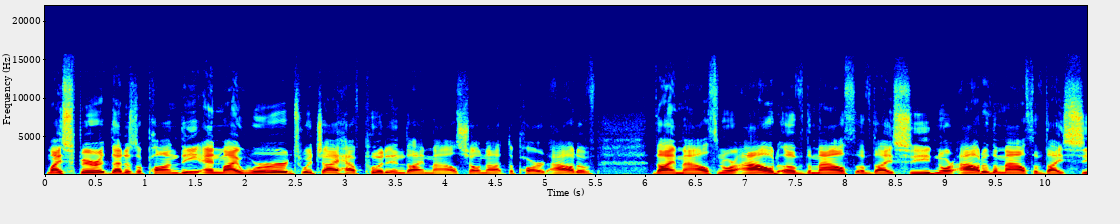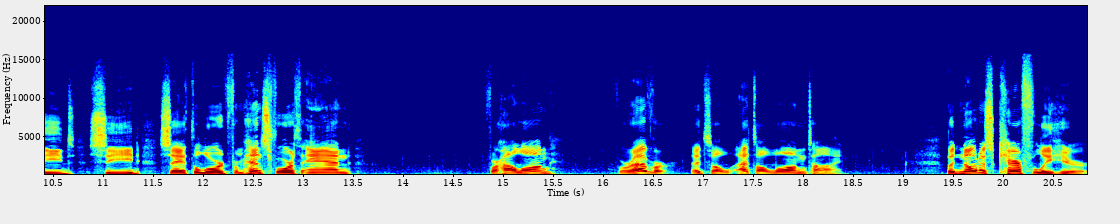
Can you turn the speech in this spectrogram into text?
My spirit that is upon thee, and my words which I have put in thy mouth shall not depart out of thy mouth, nor out of the mouth of thy seed, nor out of the mouth of thy seed's seed, saith the Lord, from henceforth and for how long? Forever. That's a, that's a long time. But notice carefully here,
